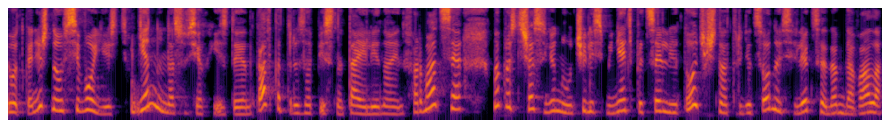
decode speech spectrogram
Вот, конечно, у всего есть ген, у нас у всех есть ДНК, в которой записана та или иная информация, мы просто сейчас ее научились менять прицельно и точечно, а традиционная селекция нам давала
